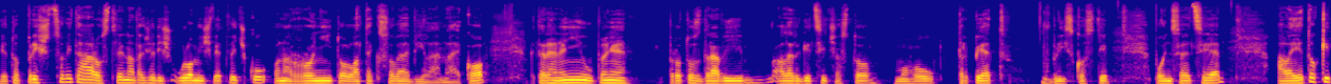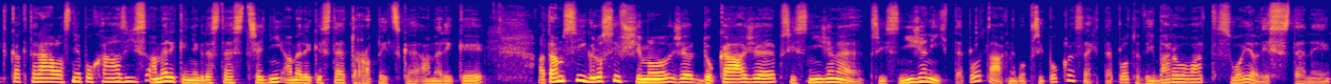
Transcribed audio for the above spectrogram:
Je to pryšcovitá rostlina, takže když ulomíš větvičku, ona roní to latexové bílé mléko, které není úplně proto zdraví. Alergici často mohou trpět v blízkosti poinsécie, ale je to kytka, která vlastně pochází z Ameriky, někde z té střední Ameriky, z té tropické Ameriky. A tam si kdo si všiml, že dokáže při, snížené, při snížených teplotách nebo při poklesech teplot vybarvovat svoje listeny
